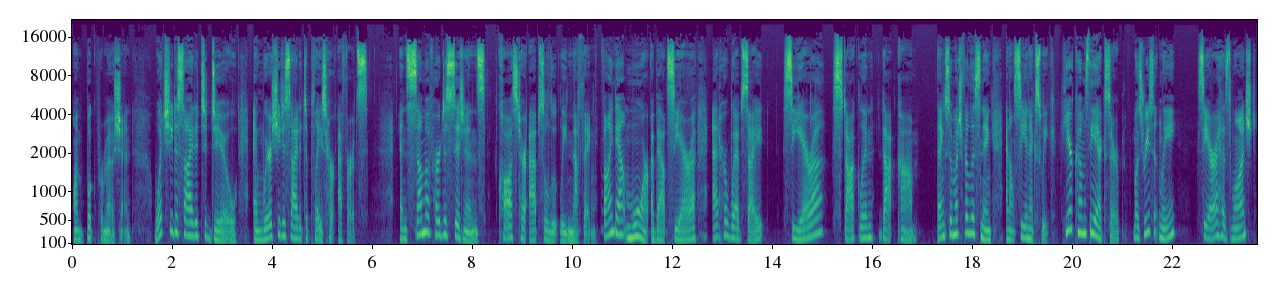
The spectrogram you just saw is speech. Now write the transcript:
on book promotion, what she decided to do, and where she decided to place her efforts, and some of her decisions cost her absolutely nothing. Find out more about Ciara at her website, ciarastockland.com. Thanks so much for listening, and I'll see you next week. Here comes the excerpt. Most recently, Ciara has launched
